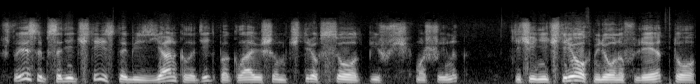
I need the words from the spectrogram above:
что если посадить 400 обезьян, колотить по клавишам 400 пишущих машинок в течение 4 миллионов лет, то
